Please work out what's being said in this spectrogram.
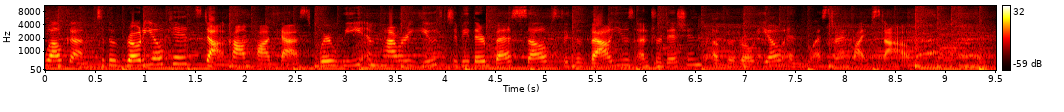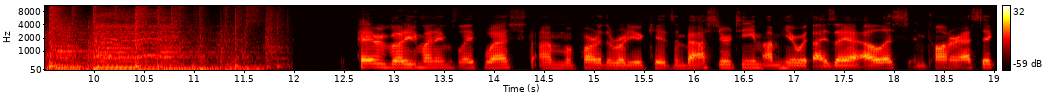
Welcome to the RodeoKids.com podcast, where we empower youth to be their best selves through the values and traditions of the rodeo and Western lifestyle. Hey everybody, my name is Lathe West. I'm a part of the Rodeo Kids ambassador team. I'm here with Isaiah Ellis and Conner Essick.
